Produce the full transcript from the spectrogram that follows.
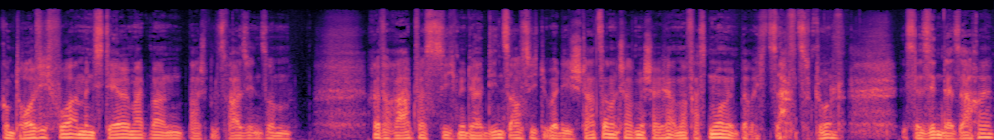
kommt häufig vor. Am Ministerium hat man beispielsweise in so einem Referat, was sich mit der Dienstaufsicht über die Staatsanwaltschaft beschäftigt, hat immer fast nur mit Berichtssachen zu tun. ist der Sinn der Sache.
